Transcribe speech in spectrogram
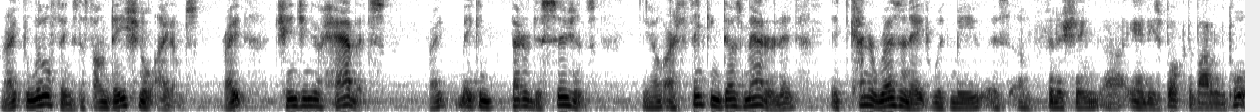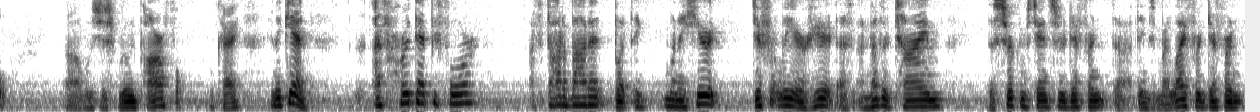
right? The little things, the foundational items, right? Changing your habits, right? Making better decisions. You know, our thinking does matter, and it it kind of resonated with me as of finishing uh, Andy's book, The Bottom of the Pool. Uh, was just really powerful. Okay, and again, I've heard that before. I've thought about it, but when I hear it differently or hear it another time, the circumstances are different. Uh, things in my life are different.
